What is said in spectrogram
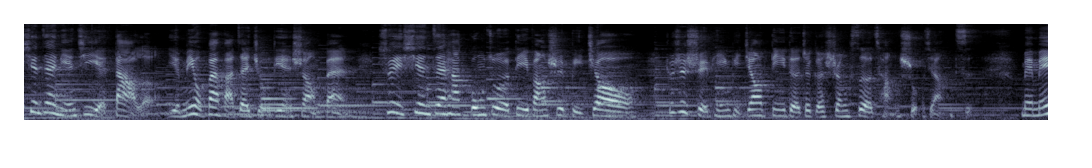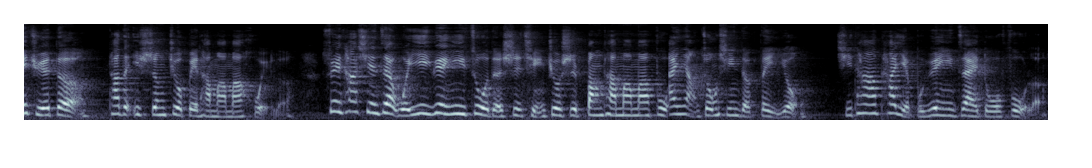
现在年纪也大了，也没有办法在酒店上班，所以现在他工作的地方是比较，就是水平比较低的这个声色场所这样子。美眉觉得她的一生就被她妈妈毁了，所以她现在唯一愿意做的事情就是帮她妈妈付安养中心的费用，其他她也不愿意再多付了。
